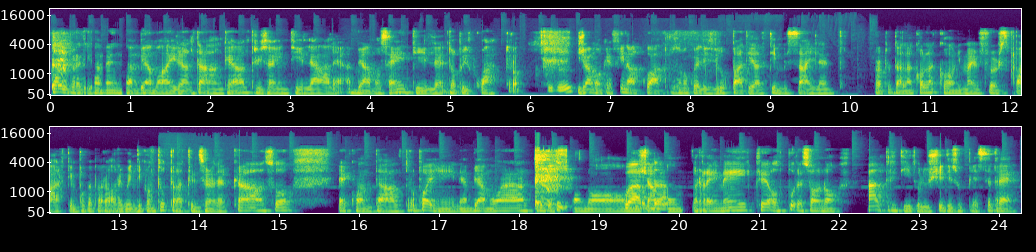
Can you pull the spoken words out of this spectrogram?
Poi praticamente abbiamo in realtà anche altri Silent Hill, Ale. abbiamo Silent Hill dopo il 4. Uh-huh. Mhm. Diciamo che fino al 4 sono quelli sviluppati dal team Silent, proprio dalla, con ma in first party in poche parole, quindi con tutta l'attenzione del caso e quant'altro. Poi ne abbiamo altri che sono diciamo remake oppure sono altri titoli usciti su PS3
